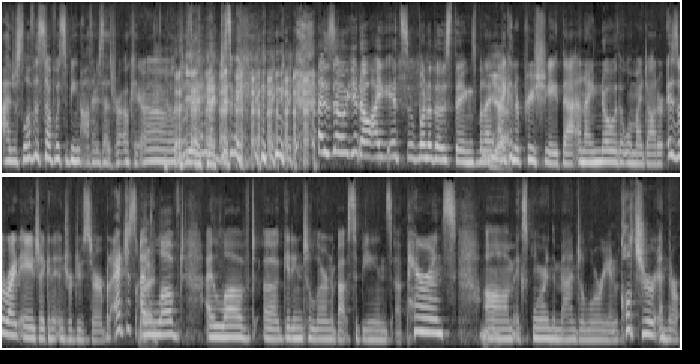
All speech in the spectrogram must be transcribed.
I- just love the stuff with Sabine. Oh, there's Ezra. Okay. Uh, just me. and so, you know, I it's one of those things, but I, Yeah. I can appreciate that. And I know that when my daughter is the right age, I can introduce her. But I just, I loved, I loved uh, getting to learn about Sabine's uh, parents, Mm-hmm. um, exploring the Mandalorian culture and their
